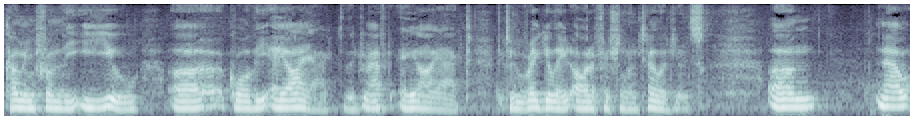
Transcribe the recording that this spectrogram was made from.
coming from the EU uh, called the AI Act, the Draft AI Act, to regulate artificial intelligence. Um, now,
